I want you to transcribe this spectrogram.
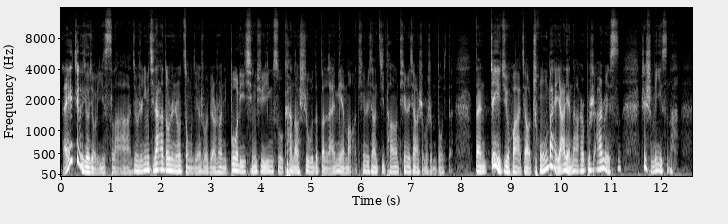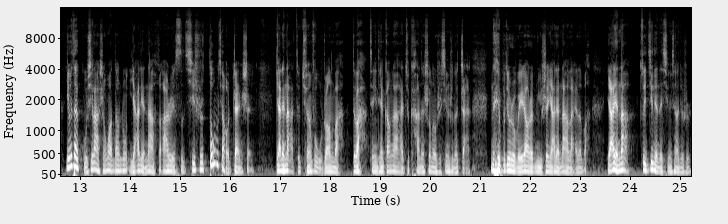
哎，这个就有意思了啊！就是因为其他的都是那种总结说，比方说你剥离情绪因素，看到事物的本来面貌，听着像鸡汤，听着像什么什么东西的。但这句话叫崇拜雅典娜而不是阿瑞斯，这什么意思呢？因为在古希腊神话当中，雅典娜和阿瑞斯其实都叫战神。雅典娜就全副武装的吧，对吧？前几天刚刚还去看那《圣斗士星矢》的展，那不就是围绕着女神雅典娜来的吗？雅典娜最经典的形象就是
